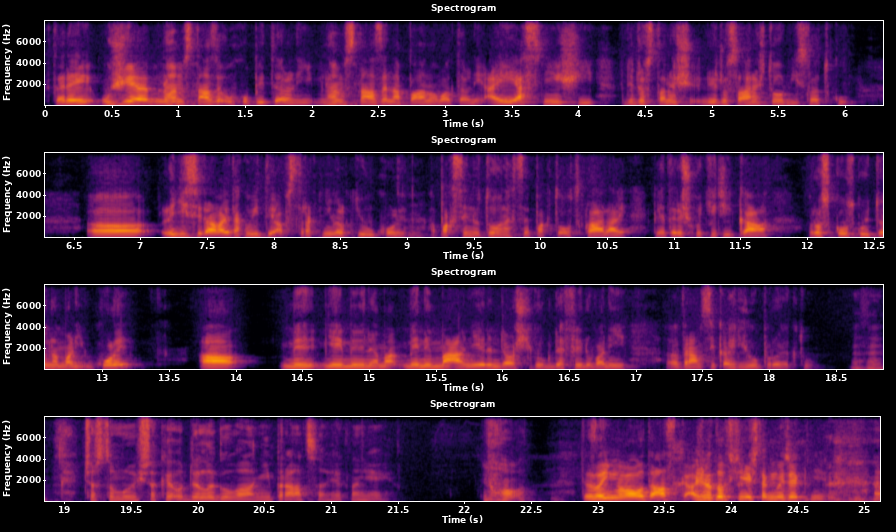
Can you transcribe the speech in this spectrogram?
který už je mnohem snáze uchopitelný, mnohem snáze naplánovatelný a je jasnější, kdy, dostaneš, kdy dosáhneš toho výsledku. Uh, lidi si dávají takový ty abstraktní velký úkoly a pak si do toho nechce, pak to odkládají. Kde tedy ti říká, rozkouskuj to na malý úkoly a měj minimálně jeden další krok definovaný eh, v rámci každého projektu. Mm-hmm. Často mluvíš také o delegování práce, jak na něj? No, to je zajímavá otázka. Až na to přijdeš, tak mi řekni. Uh,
